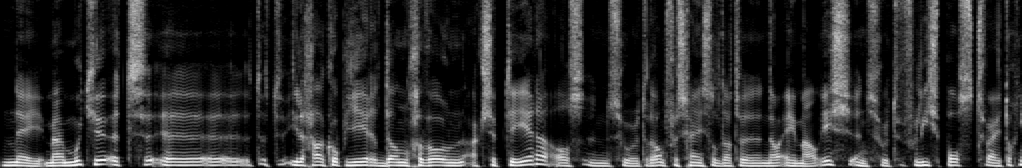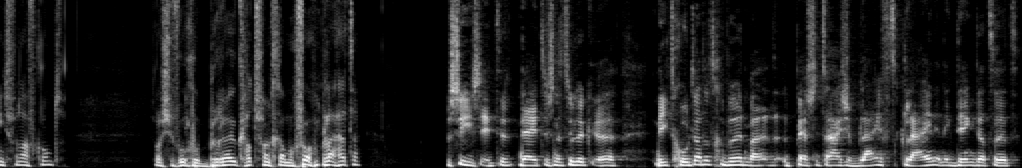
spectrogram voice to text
Nee, maar moet je het, uh, het, het, illegaal kopiëren dan gewoon accepteren als een soort randverschijnsel dat er nou eenmaal is? Een soort verliespost waar je toch niet vanaf komt? Zoals je vroeger breuk had van grammofoonplaten? Precies. Nee, het is natuurlijk uh, niet goed dat het gebeurt, maar het percentage blijft klein. En ik denk dat het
